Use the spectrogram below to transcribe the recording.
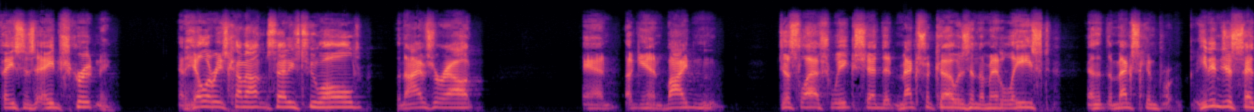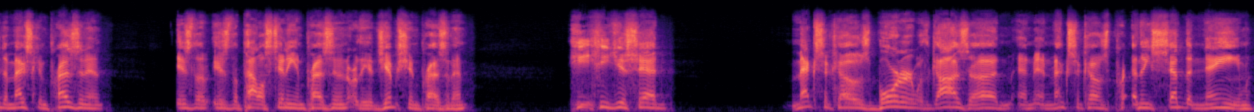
faces age scrutiny. And Hillary's come out and said he's too old. The knives are out. And again, Biden just last week said that Mexico is in the Middle East and that the Mexican he didn't just say the Mexican president is the is the Palestinian president or the Egyptian president. He he just said Mexico's border with Gaza and, and, and Mexico's and he said the name.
